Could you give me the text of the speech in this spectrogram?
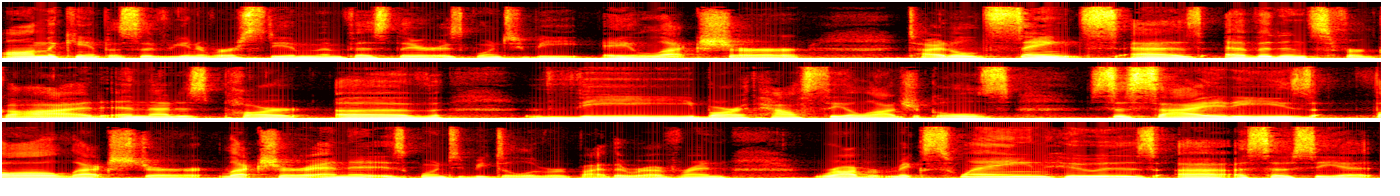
on the campus of University of Memphis, there is going to be a lecture titled Saints as Evidence for God, and that is part of the Barth House Theologicals Society's fall lecture lecture and it is going to be delivered by the Reverend Robert MacSwain, who is uh, associate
